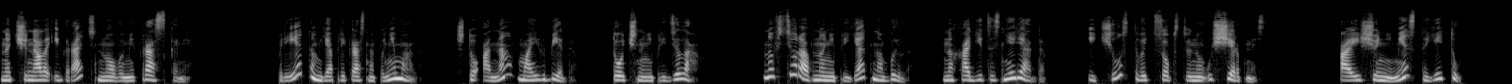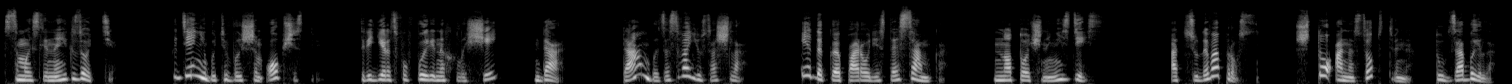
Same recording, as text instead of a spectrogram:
начинало играть новыми красками. При этом я прекрасно понимала, что она в моих бедах точно не при делах. Но все равно неприятно было находиться с ней рядом и чувствовать собственную ущербность. А еще не место ей тут, в смысле на экзоте. Где-нибудь в высшем обществе, среди расфуфыренных хлыщей, да, там бы за свою сошла. Эдакая породистая самка. Но точно не здесь. Отсюда вопрос. Что она, собственно, тут забыла?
